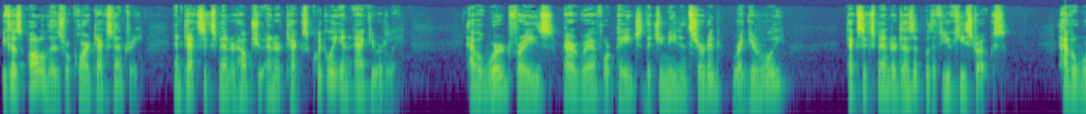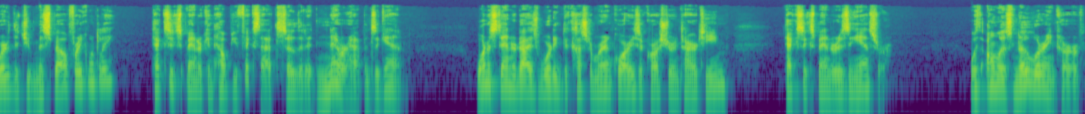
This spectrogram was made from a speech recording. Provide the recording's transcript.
Because all of those require text entry, and TextExpander helps you enter text quickly and accurately. Have a word, phrase, paragraph, or page that you need inserted regularly? TextExpander does it with a few keystrokes. Have a word that you misspell frequently? TextExpander can help you fix that so that it never happens again. Want to standardize wording to customer inquiries across your entire team? TextExpander is the answer. With almost no learning curve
